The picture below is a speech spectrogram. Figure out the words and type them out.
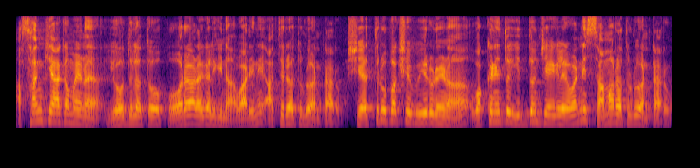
అసంఖ్యాకమైన యోధులతో పోరాడగలిగిన వాడిని అతిరథుడు అంటారు. శత్రుపక్ష వీరుడైన ఒక్కనితో యుద్ధం చేయగలిగేవాడిని సమరథుడు అంటారు.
